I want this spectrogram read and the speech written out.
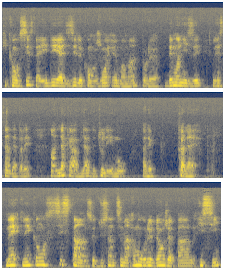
qui consiste à idéaliser le conjoint un moment pour le démoniser l'instant d'après, en l'accablant de tous les mots avec colère. Mais l'inconsistance du sentiment amoureux dont je parle ici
